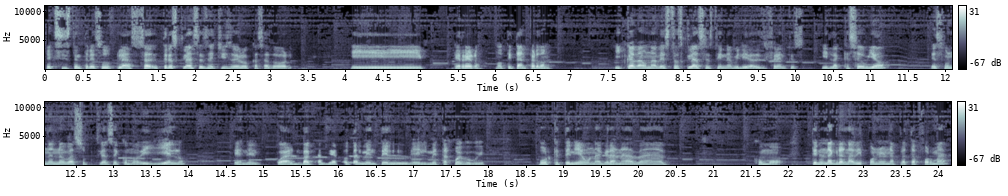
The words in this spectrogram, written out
Existen tres subclases. tres clases: hechicero, cazador y guerrero. O titán, perdón. Y cada una de estas clases tiene habilidades diferentes. Y la que se vio es una nueva subclase como de hielo. En el cual va a cambiar totalmente el, el metajuego, güey porque tenía una granada como tenía una granada y pone una plataforma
